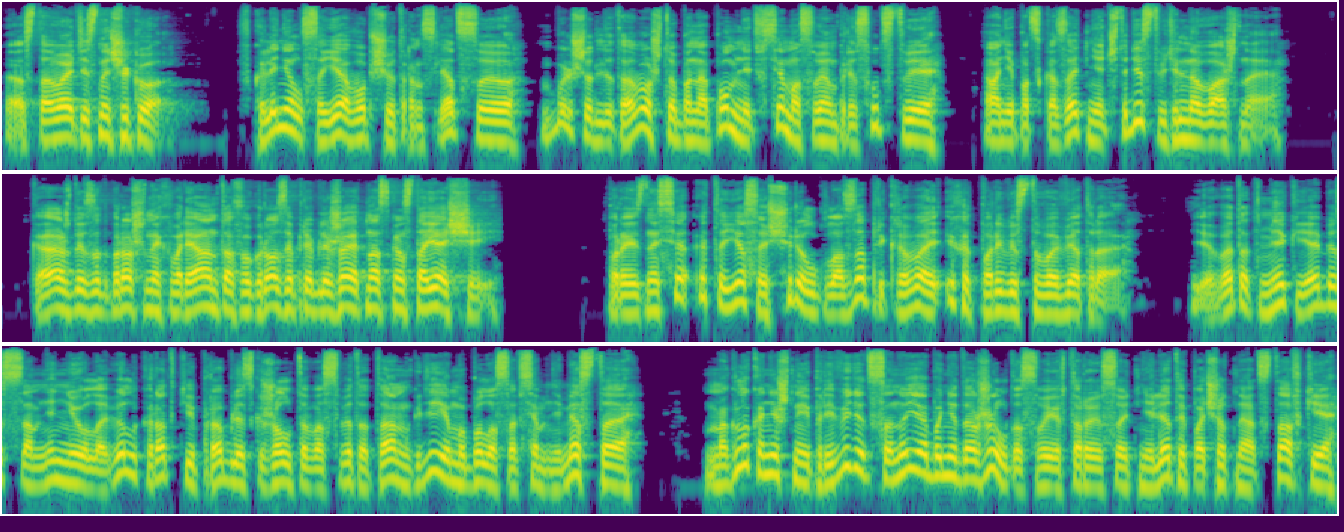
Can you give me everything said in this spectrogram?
«Оставайтесь начеку!» Вклинился я в общую трансляцию, больше для того, чтобы напомнить всем о своем присутствии, а не подсказать нечто действительно важное. Каждый из отброшенных вариантов угрозы приближает нас к настоящей. Произнося это, я сощурил глаза, прикрывая их от порывистого ветра. И в этот миг я без сомнения уловил краткий проблеск желтого света там, где ему было совсем не место. Могло, конечно, и привидеться, но я бы не дожил до своей второй сотни лет и почетной отставки,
